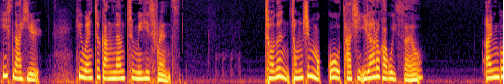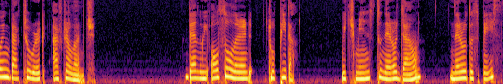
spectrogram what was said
He's not here. He went to Gangnam to meet his friends. 저는 점심 먹고 다시 일하러 가고 있어요. I'm going back to work after lunch. Then we also learned 좁히다, which means to narrow down, narrow the space,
